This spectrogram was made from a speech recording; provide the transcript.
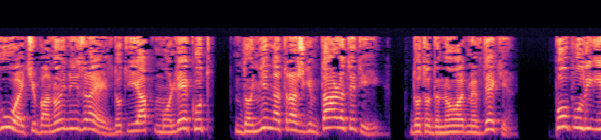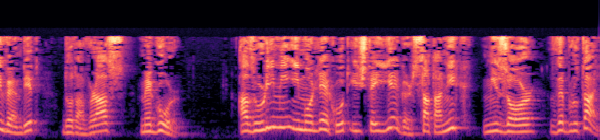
huajt që banojnë në Izrael, do t'i japë Molekut ndonjë nga trashëgimtarët e tij, do të dënohet me vdekje. Populli i vendit do ta vrasë me gurë. Adhurimi i Molekut ishte i egrë, satanik, mizor dhe brutal.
